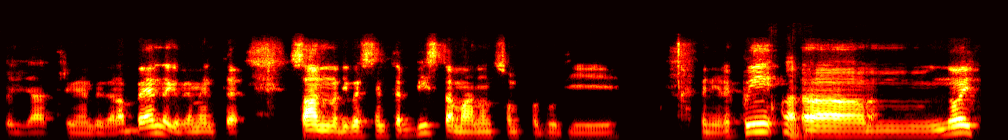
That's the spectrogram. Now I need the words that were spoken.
degli altri membri della band che ovviamente sanno di questa intervista ma non sono potuti venire qui. Um, noi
